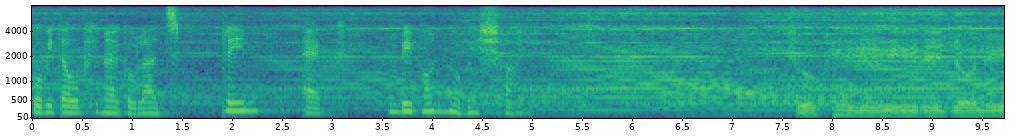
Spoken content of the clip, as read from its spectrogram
কবিতা, অভিনয়, গোলাজ, প্রেম এক বিপন্ন বিস্ময় চোখের জলে।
